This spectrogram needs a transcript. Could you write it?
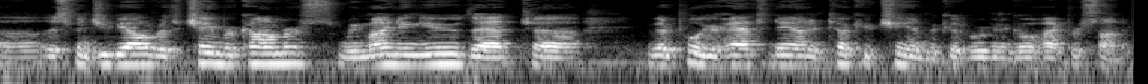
Uh, this has been GB Oliver, the Chamber of Commerce, reminding you that you better pull your hats down and tuck your chin because we're going to go hypersonic.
